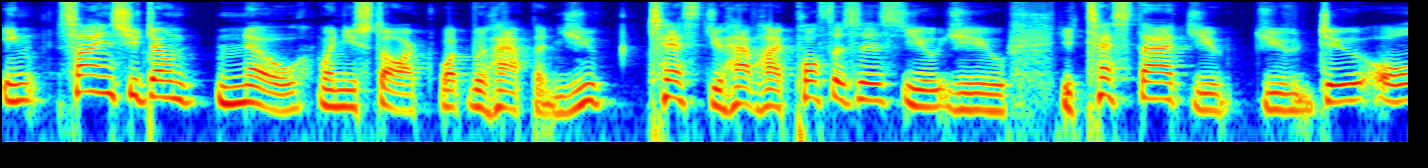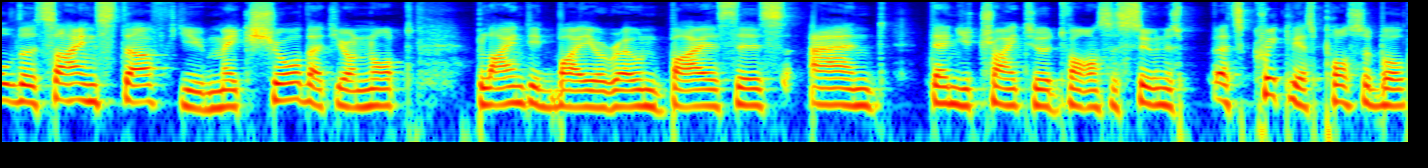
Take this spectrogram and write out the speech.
in science you don't know when you start what will happen. You test you have hypotheses you you you test that you you do all the science stuff you make sure that you're not blinded by your own biases and then you try to advance as soon as as quickly as possible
